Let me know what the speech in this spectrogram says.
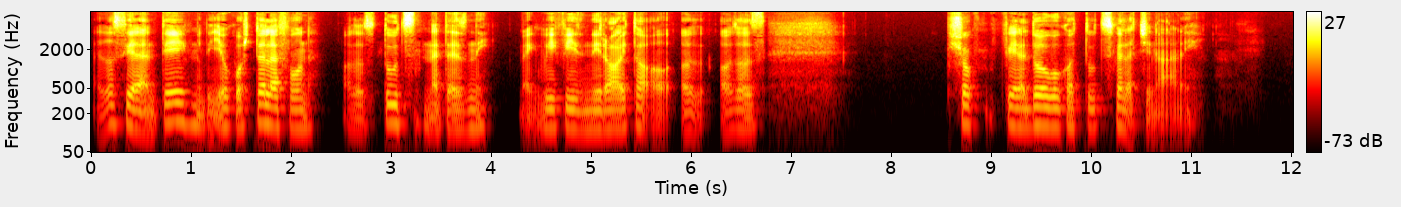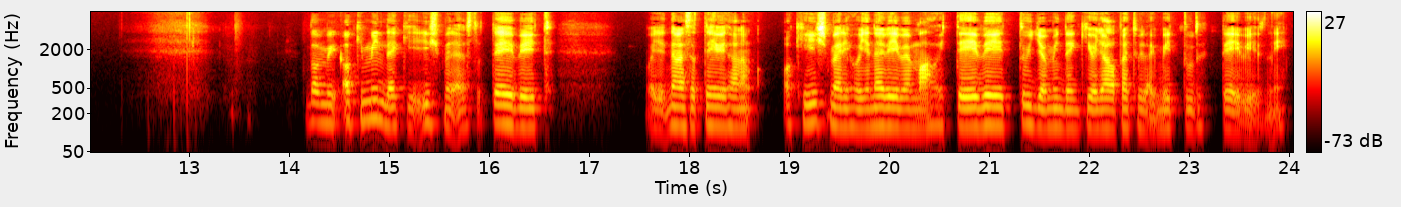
ez azt jelenti, mint egy okos telefon, azaz tudsz netezni, meg wifi-zni rajta, azaz sokféle dolgokat tudsz vele csinálni. De ami, aki mindenki ismeri ezt a tévét, vagy nem ezt a tévét, hanem aki ismeri, hogy a nevében már, hogy tévét, tudja mindenki, hogy alapvetőleg mit tud tévézni.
